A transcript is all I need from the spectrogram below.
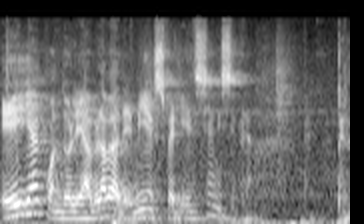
Ella, cuando le hablaba de mi experiencia, me dice, pero,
